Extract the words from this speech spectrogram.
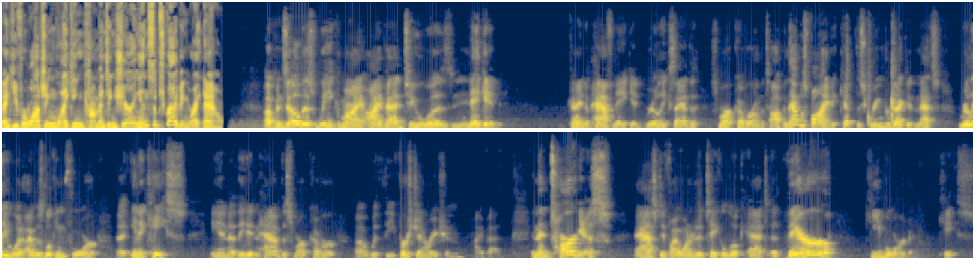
Thank you for watching, liking, commenting, sharing, and subscribing right now. Up until this week, my iPad 2 was naked. Kind of half naked, really, because I had the smart cover on the top, and that was fine. It kept the screen protected, and that's really what I was looking for uh, in a case. And uh, they didn't have the smart cover uh, with the first generation iPad. And then Targus asked if I wanted to take a look at their keyboard case.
